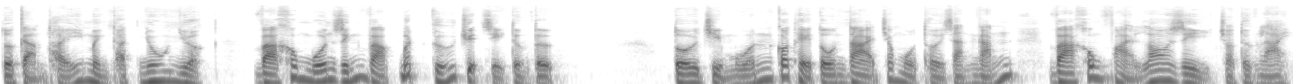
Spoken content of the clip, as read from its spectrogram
Tôi cảm thấy mình thật nhu nhược và không muốn dính vào bất cứ chuyện gì tương tự. Tôi chỉ muốn có thể tồn tại trong một thời gian ngắn và không phải lo gì cho tương lai.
